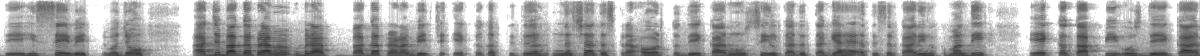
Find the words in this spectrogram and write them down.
ਦੇ ਹਿੱਸੇ ਵਿੱਚ ਵਜੋਂ ਅੱਜ ਬਾਗਾ ਪ੍ਰਾਣਾ ਬਰਾ- ਬਾਗਾ ਪ੍ਰਾਣਾ ਵਿੱਚ ਇੱਕ ਕਥਿਤ ਨਸ਼ਾ ਤਸਕਰਾਂ ਔਰਤ ਦੇ ਘਰ ਨੂੰ ਸੀਲ ਕਰ ਦਿੱਤਾ ਗਿਆ ਹੈ ਅਤੇ ਸਰਕਾਰੀ ਹੁਕਮਾਂ ਦੀ ਇੱਕ ਕਾਪੀ ਉਸ ਦੇ ਘਰ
